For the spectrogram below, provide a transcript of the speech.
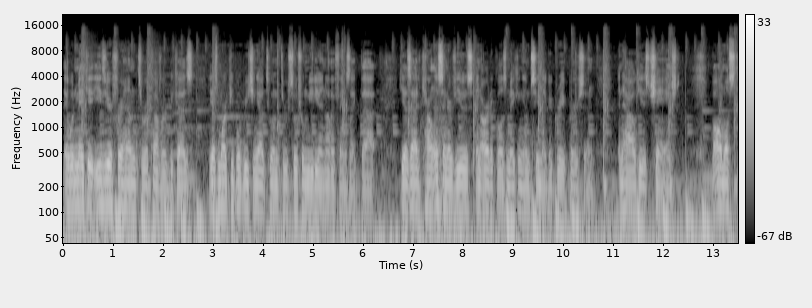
It would make it easier for him to recover because he has more people reaching out to him through social media and other things like that. He has had countless interviews and articles making him seem like a great person and how he has changed But almost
